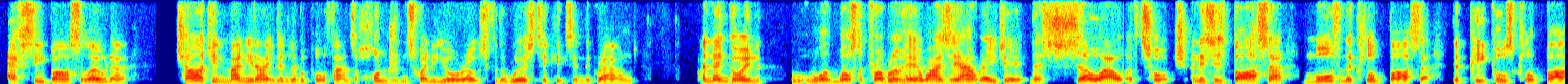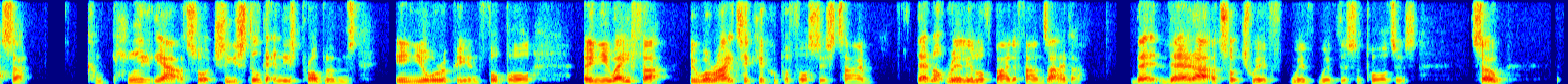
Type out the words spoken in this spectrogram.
FC Barcelona charging Man United and Liverpool fans 120 euros for the worst tickets in the ground, and then going, what, what's the problem here? Why is the outrage here? They're so out of touch. And this is Barca more than the club Barca, the people's club Barca, completely out of touch. So you're still getting these problems in European football. And UEFA, who were right to kick up a fuss this time, they're not really loved by the fans either. They're, they're out of touch with, with, with the supporters. So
